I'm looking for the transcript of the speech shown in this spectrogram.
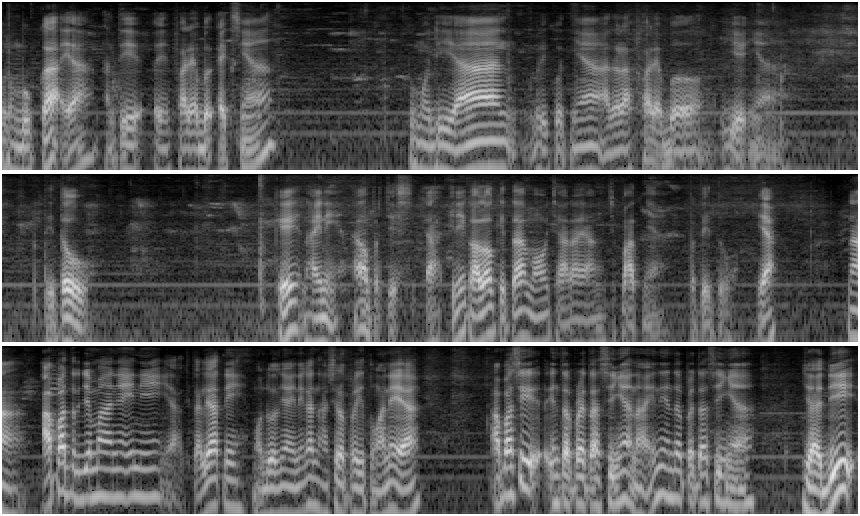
kurung buka ya, nanti variabel x-nya. Kemudian berikutnya adalah variabel y-nya. Seperti itu. Oke, nah ini hal purchase ya. Ini kalau kita mau cara yang cepatnya seperti itu ya. Nah, apa terjemahannya ini? Ya, kita lihat nih modulnya ini kan hasil perhitungannya ya. Apa sih interpretasinya? Nah, ini interpretasinya. Jadi,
